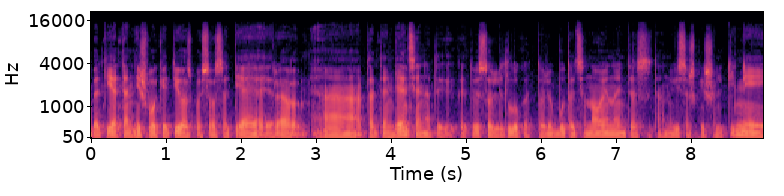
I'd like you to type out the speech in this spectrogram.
bet jie ten iš Vokietijos pas juos atėję yra e, ta tendencija, ne tai, kad viso Lidlų, kad turi būti atsinaujinantis ten visiškai šaltiniai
